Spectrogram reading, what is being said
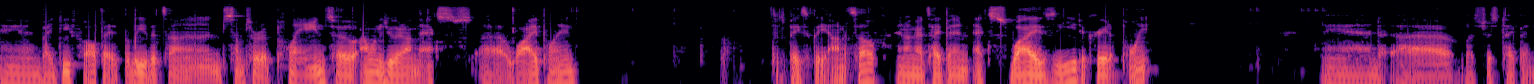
And by default, I believe it's on some sort of plane. So I want to do it on the X, uh, Y plane. So it's basically on itself. And I'm going to type in X, Y, Z to create a point. And uh, let's just type in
